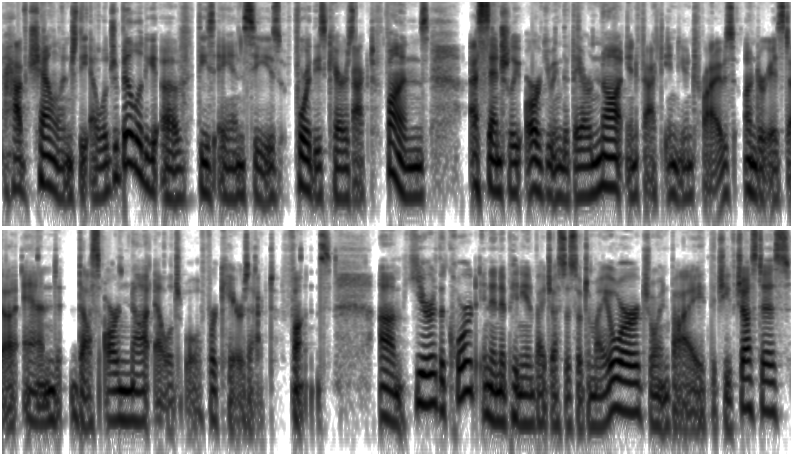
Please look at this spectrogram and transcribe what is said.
have challenged the eligibility of these ANCs for these CARES Act funds, essentially arguing that they are not, in fact, Indian tribes under ISDA and thus are not eligible for CARES Act funds. Um, here, the court, in an opinion by Justice Sotomayor, joined by the Chief Justice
